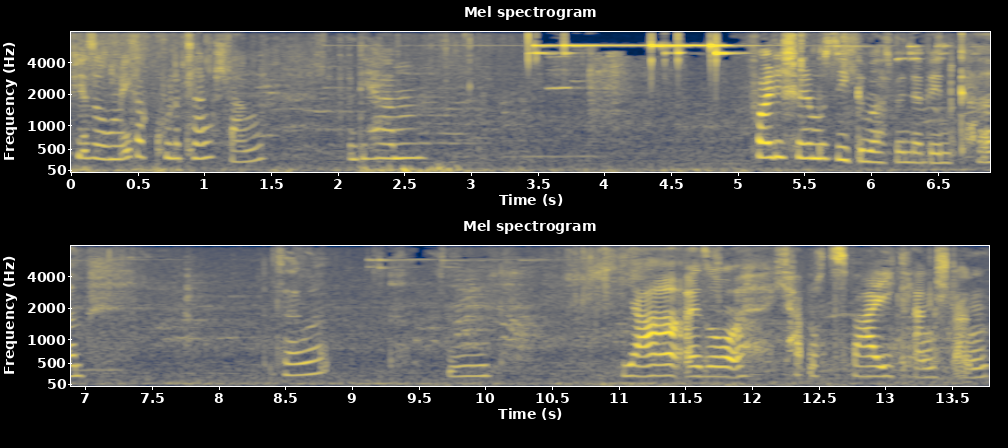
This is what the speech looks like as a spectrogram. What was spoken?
vier so mega coole Klangstangen. Und die haben voll die schöne Musik gemacht, wenn der Wind kam. Sag mal. Hm. Ja, also ich habe noch zwei Klangstangen,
